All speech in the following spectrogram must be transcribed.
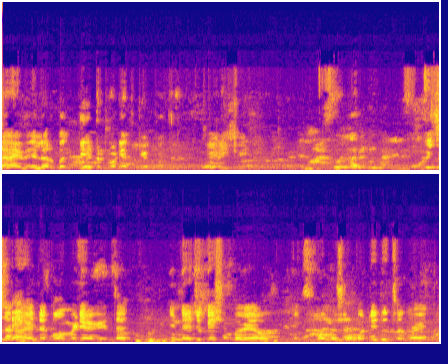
ಚೆನ್ನಾಗಿದೆ. ಎಲ್ಲರೂ ಬಂದು ಥಿಯೇಟರ್ ನೋಡಿ ಅಂತ ಕೇಳ್ಕೊಂತಾರೆ ಮೂವಿ ಚೆನ್ನಾಗೈತೆ ಕಾಮಿಡಿ ಆಗೈತೆ. ಇನ್ ಎಜುಕೇಶನ್ ಬಗ್ಗೆ ಇನ್ಫಾರ್ಮೇಶನ್ ಕೊಟ್ಟಿದ್ದು ಚೆನ್ನಾಗೈತೆ.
